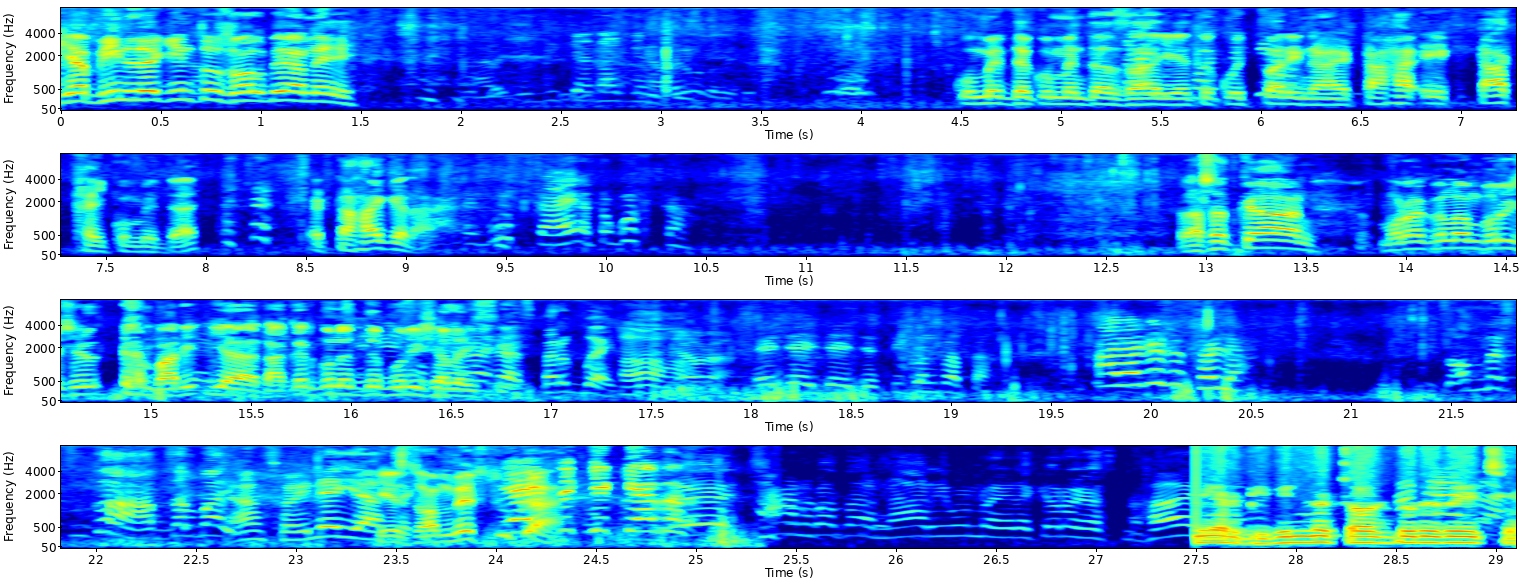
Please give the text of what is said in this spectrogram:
ইয়া কিন্তু জলবে আনে কমে দে কমে দে যায় এ তো কইতে পারি না। টাহা এক টাক খাই কমে দেয় টাহা কেডা? রাশাদ খান মোরা গেলাম বরিশাল বাড়ি গিয়া ডাকের কোনে দে বরিশাল আইছি। বিভিন্ন চর জুড়ে রয়েছে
